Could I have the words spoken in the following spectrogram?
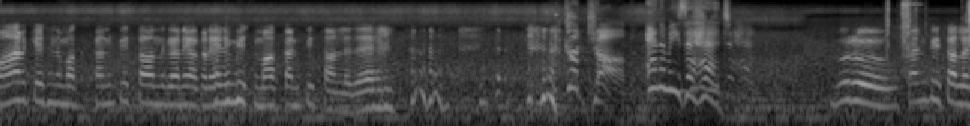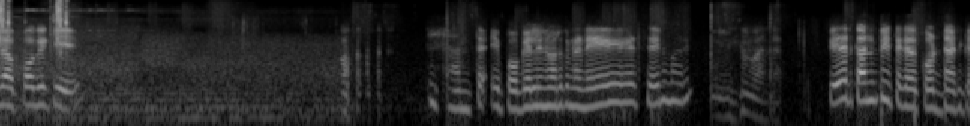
మార్కేసింది మాకు కనిపిస్తా ఉంది కానీ అక్కడ ఎనిమిస్ మాకు కనిపిస్తా లేదే. గురు కనిపిస్తా లేదు ఆ పొగకి. అంతే ఈ పొగ వెళ్ళిన వరకు నేను ఏడు చేయను మరి పేరు కనిపిస్తాయి కదా కొట్టడానికి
